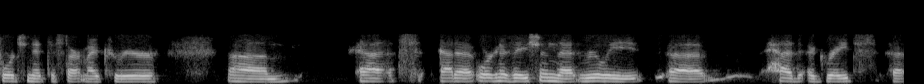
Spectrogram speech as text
fortunate to start my career um, at at an organization that really uh, had a great uh,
